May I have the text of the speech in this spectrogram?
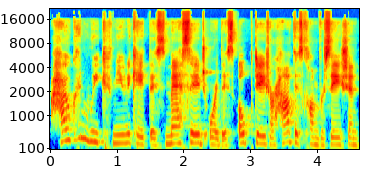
how can we communicate this message or this update or have this conversation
